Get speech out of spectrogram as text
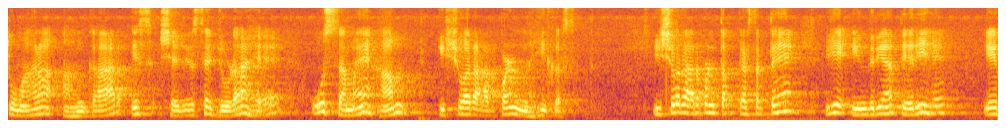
तुम्हारा अहंकार इस शरीर से जुड़ा है। उस समय हम ईश्वर अर्पण नहीं कर सकते। ईश्वर अर्पण तब कर सकते हैं, ये इंद्रियाँ तेरी है, ये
